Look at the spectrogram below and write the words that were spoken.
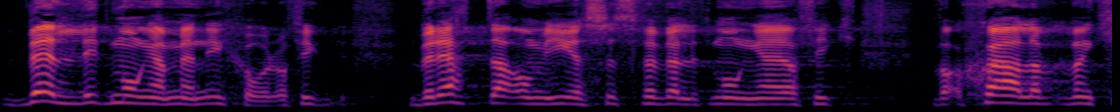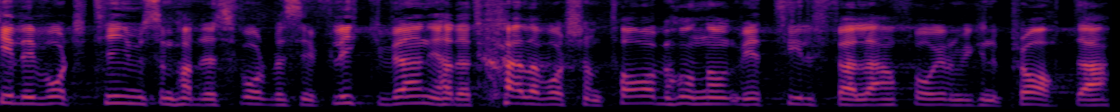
väldigt många människor och fick berätta om Jesus för väldigt många. Jag fick själa, en kille i vårt team som hade det svårt med sin flickvän. Jag hade ett själavårdssamtal med honom vid ett tillfälle. Han frågade om vi kunde prata.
